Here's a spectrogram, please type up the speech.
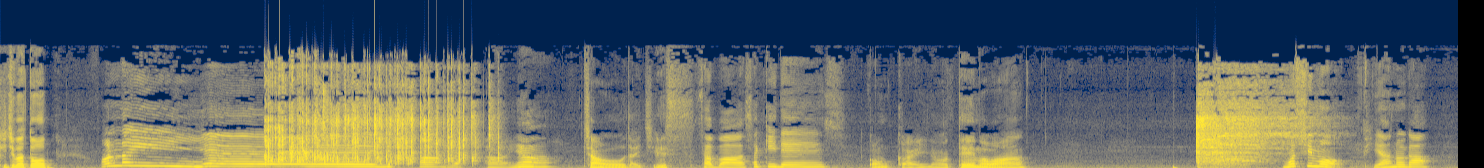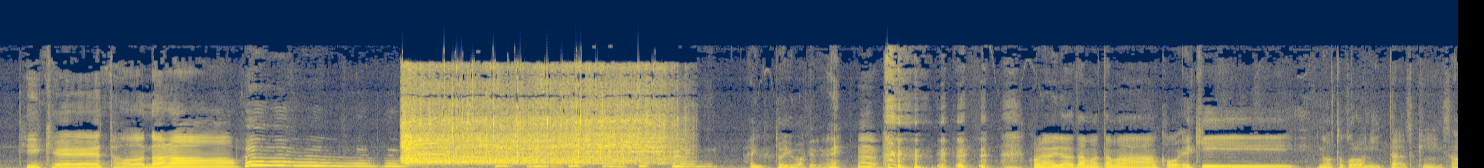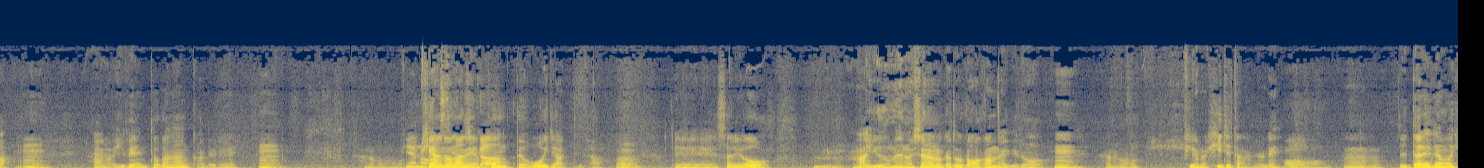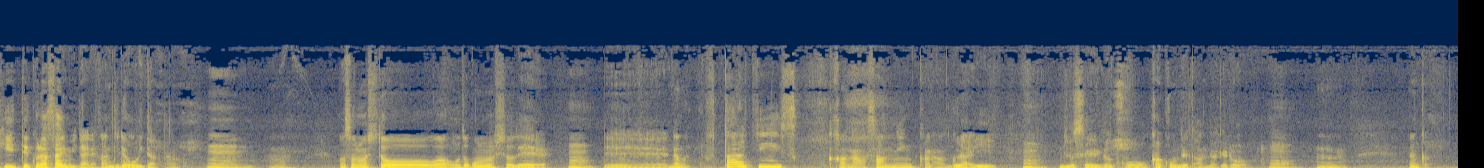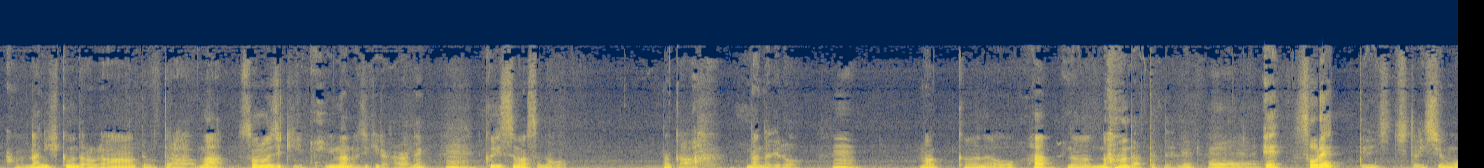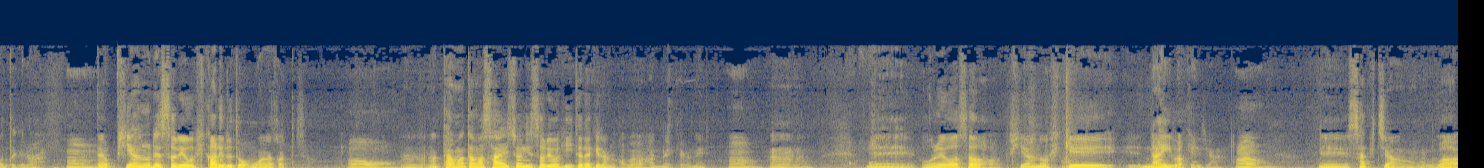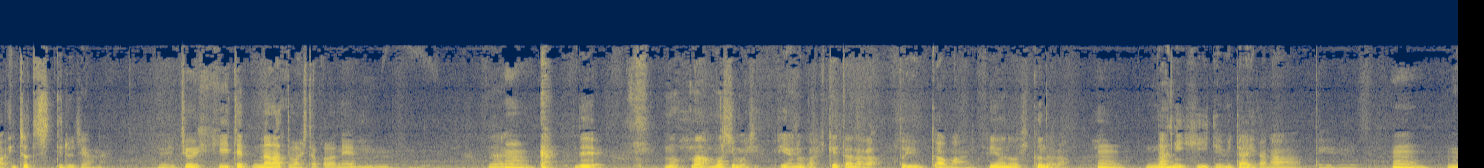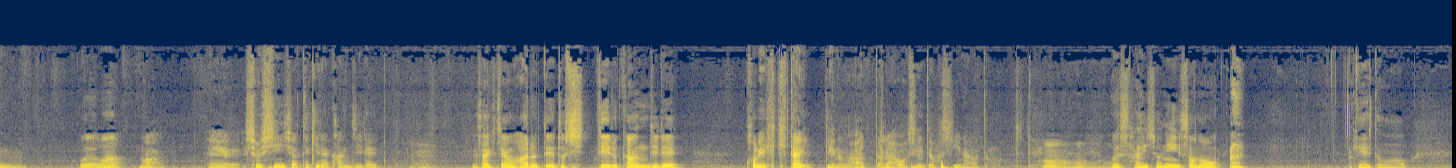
キジバト。オンラインイエーイ。やっはやっはや。チャオ大地です。サバサキです。今回のテーマは？もしもピアノが弾けたなら。ふはいというわけでね。うん。この間たまたまこう駅のところに行った時にさうんあのイベントかなんかでねうん。あのピアノがねポンって置いてあってさ。うん。でそれを、うん、まあ有名な人なのかどうかわかんないけどうん。あのピアノ弾いてたのよね、おうん、で誰でも弾いてくださいみたいな感じで置いてあったの、ううん。うん。まあ、その人は男の人でうん。でなんか2人かな？3人かな？ぐらいうん。女性がこう囲んでたんだけど、うん。うん、なんか何弾くんだろうなーって思ったらまあその時期今の時期だからね。うん。クリスマスのなんか なんだけどうん。真っ赤なお花のだったんだよね。えそれ？ってちょっと一瞬思ったけど。うん。なんかピアノでそれを弾かれるとは思わなかったさ、おううん。まあ、たまたま最初にそれを弾いただけなのかもわかんないけどね。うん。うん。で俺はさピアノ弾けないわけじゃんでさきちゃんはちょっと知ってるじゃん、一応弾いて習ってましたからね。うんでうん。でもまあもしもピアノが弾けたならというかまあピアノを弾くならうん。何弾いてみたいかなっていう。うん。うん。俺はまあ、えー初心者的な感じで。さきちゃんはある程度知っている感じでこれ弾きたいっていうのがあったら教えてほしいなと思ってて。うんうん俺最初にそのえっと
